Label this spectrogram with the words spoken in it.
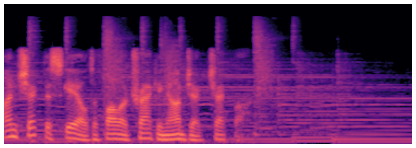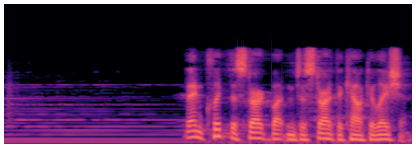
uncheck the scale to follow tracking object checkbox. Then click the Start button to start the calculation.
